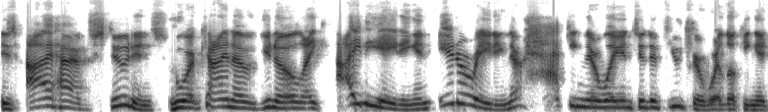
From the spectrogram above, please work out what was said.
is I have students who are kind of, you know, like ideating and iterating. They're hacking their way into the future. We're looking at,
